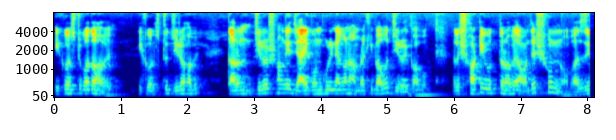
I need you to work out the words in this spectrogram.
equals to কত হবে? ইকুয়ালস টু জিরো হবে। কারণ জিরোর সঙ্গে যাই গুণ করি না কেন, আমরা কি পাবো? জিরোই পাবো। তাহলে সঠিক উত্তর হবে আমাদের শূন্য বা জিরো।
